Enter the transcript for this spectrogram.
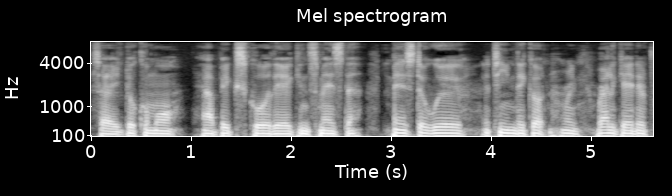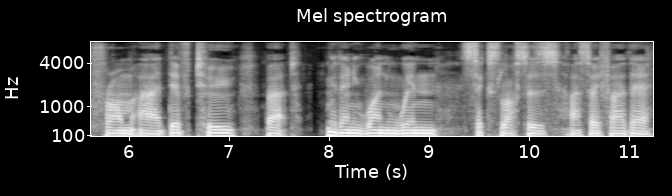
So Docomo, our big score there against Mazda. Mazda were a team that got re- relegated from uh, Div 2, but with only one win, six losses uh, so far. They're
